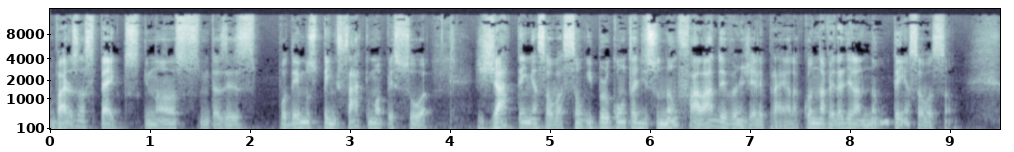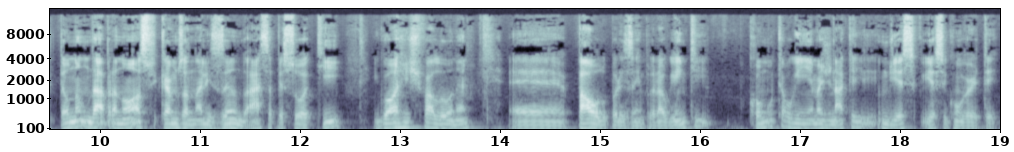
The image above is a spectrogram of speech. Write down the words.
vários aspectos que nós muitas vezes podemos pensar que uma pessoa já tem a salvação e por conta disso não falar do evangelho para ela, quando na verdade ela não tem a salvação. Então não dá para nós ficarmos analisando, ah, essa pessoa aqui, igual a gente falou, né? É, Paulo, por exemplo, era alguém que, como que alguém ia imaginar que ele um dia ia se converter?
